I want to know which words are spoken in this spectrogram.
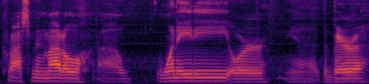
Crosman model uh, 180 or the Barra.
